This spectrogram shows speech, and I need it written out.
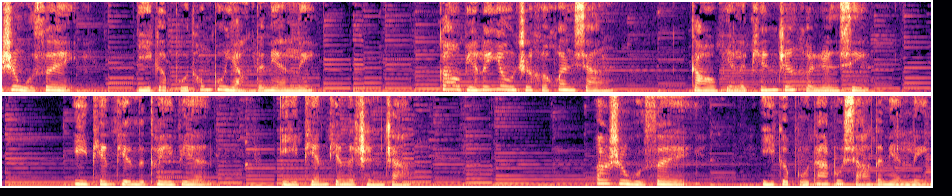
十五岁，一个不痛不痒的年龄，告别了幼稚和幻想，告别了天真和任性，一天天的蜕变，一天天的成长。二十五岁，一个不大不小的年龄，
